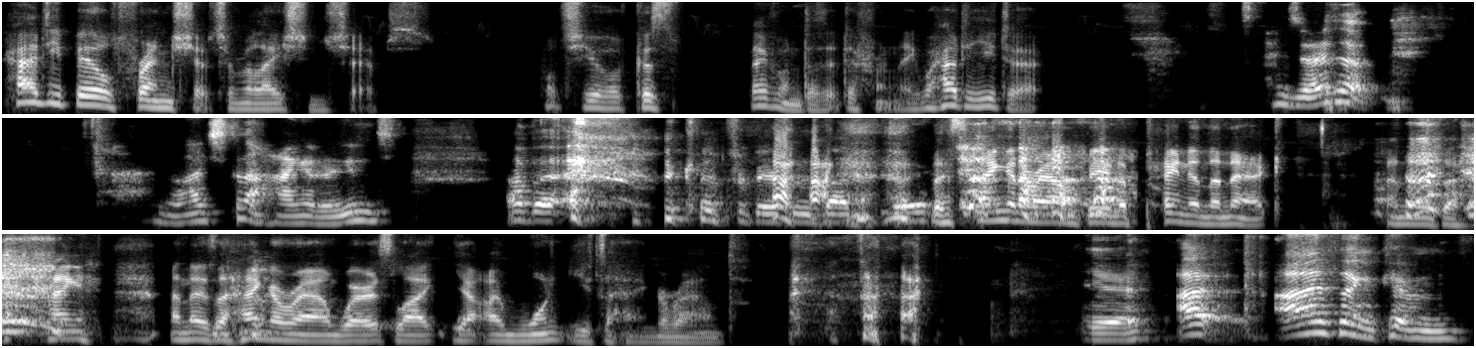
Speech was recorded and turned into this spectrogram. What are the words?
How do you build friendships and relationships? What's your? Because everyone does it differently. Well, how do you do it? How do I do it? No, I'm just gonna hang around a bit. kind of prepare for the There's hanging around being a pain in the neck and there's a hang and there's a hang around where it's like, yeah, I want you to hang around. yeah, I I think um,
